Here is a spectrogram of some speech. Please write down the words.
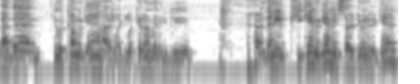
And then he would come again. I'd like look at him and he'd leave. And then he he came again and he started doing it again.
